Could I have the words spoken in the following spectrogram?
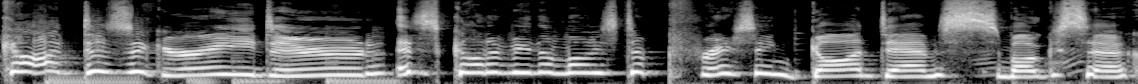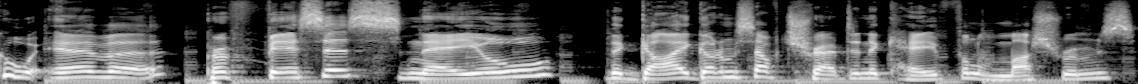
can't disagree, dude. It's gotta be the most depressing goddamn smoke circle ever. Professor Snail? The guy got himself trapped in a cave full of mushrooms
